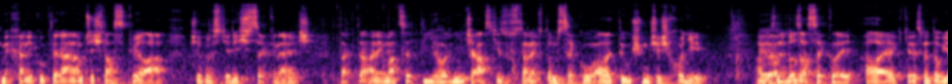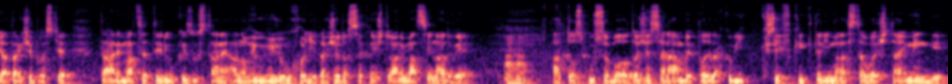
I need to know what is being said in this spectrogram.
mechaniku, která nám přišla skvělá, že prostě když sekneš, tak ta animace té horní části zůstane v tom seku, ale ty už můžeš chodit, abys jo. nebyl zaseklej, ale chtěli jsme to udělat tak, že prostě ta animace ty ruky zůstane a nohy už můžou chodit, takže dosekneš tu animaci na dvě. Uh-huh. A to způsobilo to, že se nám vyply takové křivky, kterými nastavuješ timingy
